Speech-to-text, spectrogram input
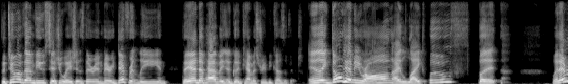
the two of them view situations they're in very differently and they end up having a good chemistry because of it. And like, don't get me wrong, I like Booth, but whenever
